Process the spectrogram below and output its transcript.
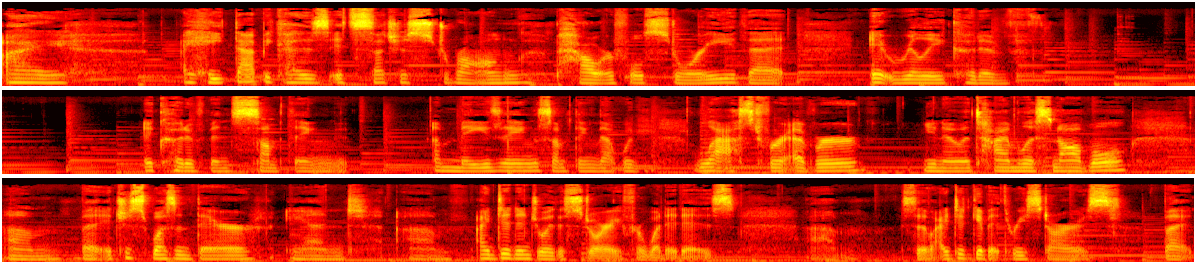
I I hate that because it's such a strong, powerful story that it really could have it could have been something amazing, something that would last forever, you know, a timeless novel. Um, but it just wasn't there, and um, I did enjoy the story for what it is. Um, so I did give it three stars, but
